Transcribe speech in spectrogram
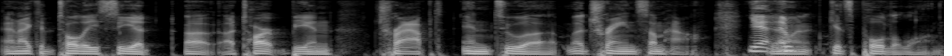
and I could totally see a a, a tarp being trapped into a, a train somehow. Yeah, you know, and- and it gets pulled along.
